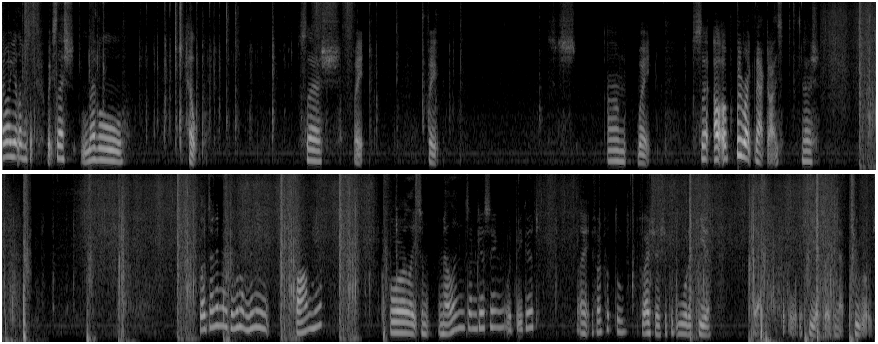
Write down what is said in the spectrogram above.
how do I get level Wait, slash level help. Slash, wait, wait. Um, wait. So, I'll, I'll be right back, guys. Slash. But I'm gonna make a little mini farm here for like some melons, I'm guessing would be good. Like if I put the actually I should put the water here. yeah, put the water here so I can have two rows.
